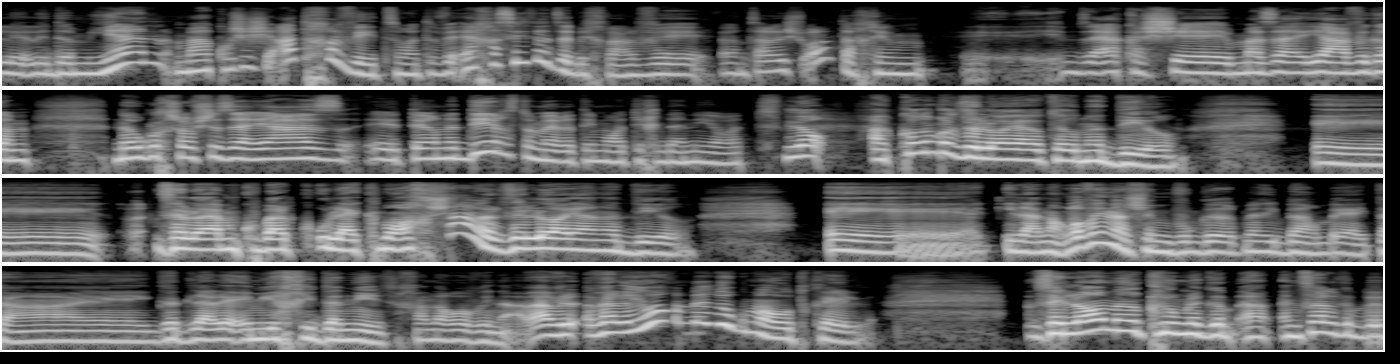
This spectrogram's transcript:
לדמיין מה הקושי שאת חווית, זאת אומרת, ואיך עשית את זה בכלל. ואני רוצה לשאול אותך אם, אם זה היה קשה, מה זה היה, וגם נהוג לחשוב שזה היה אז יותר נדיר, זאת אומרת, אימהות יחידניות. לא, קודם כל זה לא היה יותר נדיר. זה לא היה מקובל אולי כמו עכשיו, אבל זה לא היה נדיר. אה, אילנה רובינה, שמבוגרת ממני בהרבה, הייתה, אה, גדלה לאם יחידנית, חנה רובינה, אבל, אבל היו הרבה דוגמאות כאלה. זה לא אומר כלום לגבי, אני רוצה לגבי,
